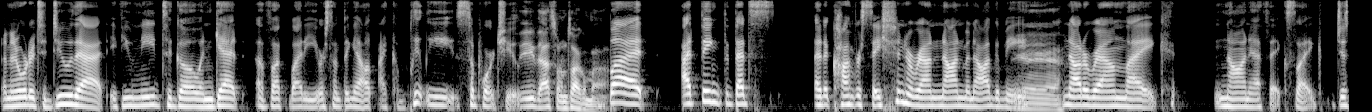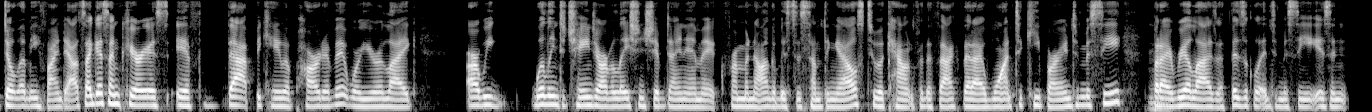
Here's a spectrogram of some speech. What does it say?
And in order to do that, if you need to go and get a fuck buddy or something else, I completely support you. see that's what i'm talking about But I think that that's a, a conversation around non monogamy, Yeah, not around like non ethics. Like, just don't let me find out. So I guess I'm curious if that became a part of it where you're like, are we willing to change our relationship dynamic from monogamous to something else to account for the fact that I want to keep our intimacy, but Mm. I realize that physical intimacy isn't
